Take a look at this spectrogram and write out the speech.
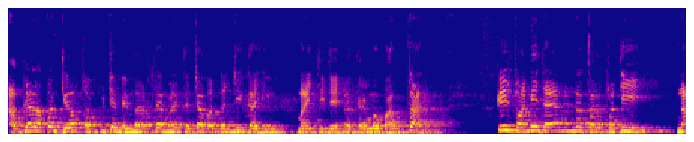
आपल्याला आपण थिओसॉफीचे मेंबर असल्यामुळे त्याच्याबद्दलची काही माहिती देणं क्रमप्राप्त आहे. की स्वामी दयानंद सरस्वतींना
